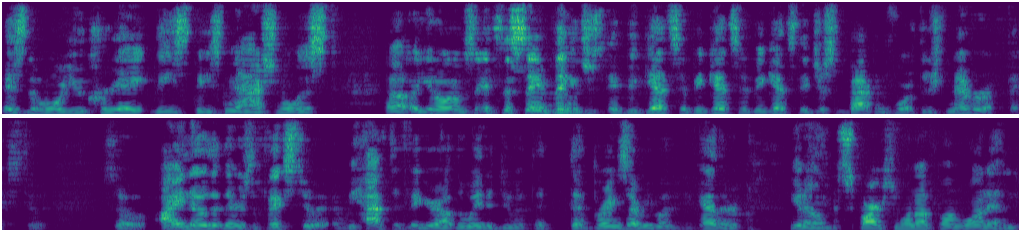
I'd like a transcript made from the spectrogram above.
is the more you create these these nationalist. Uh, you know what I'm saying? It's the same thing. It just it begets, it begets, it begets. They just back and forth. There's never a fix to it. So I know that there's a fix to it, and we have to figure out the way to do it that, that brings everybody together. You know, sparks one up on one end,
